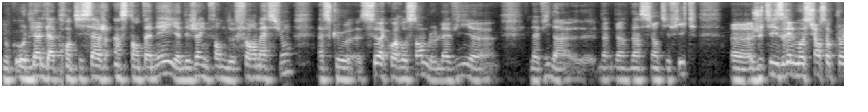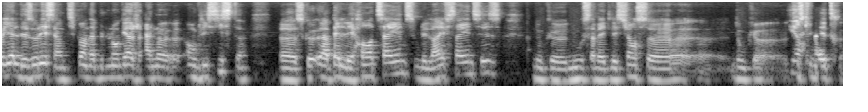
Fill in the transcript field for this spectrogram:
Donc, au-delà de l'apprentissage instantané, il y a déjà une forme de formation à ce, que, ce à quoi ressemble la vie, la vie d'un scientifique. J'utiliserai le mot science au pluriel, désolé, c'est un petit peu un abus de langage angliciste, ce qu'eux appellent les hard science ou les life sciences. Donc, nous, ça va être les sciences donc tout ce qui va être,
